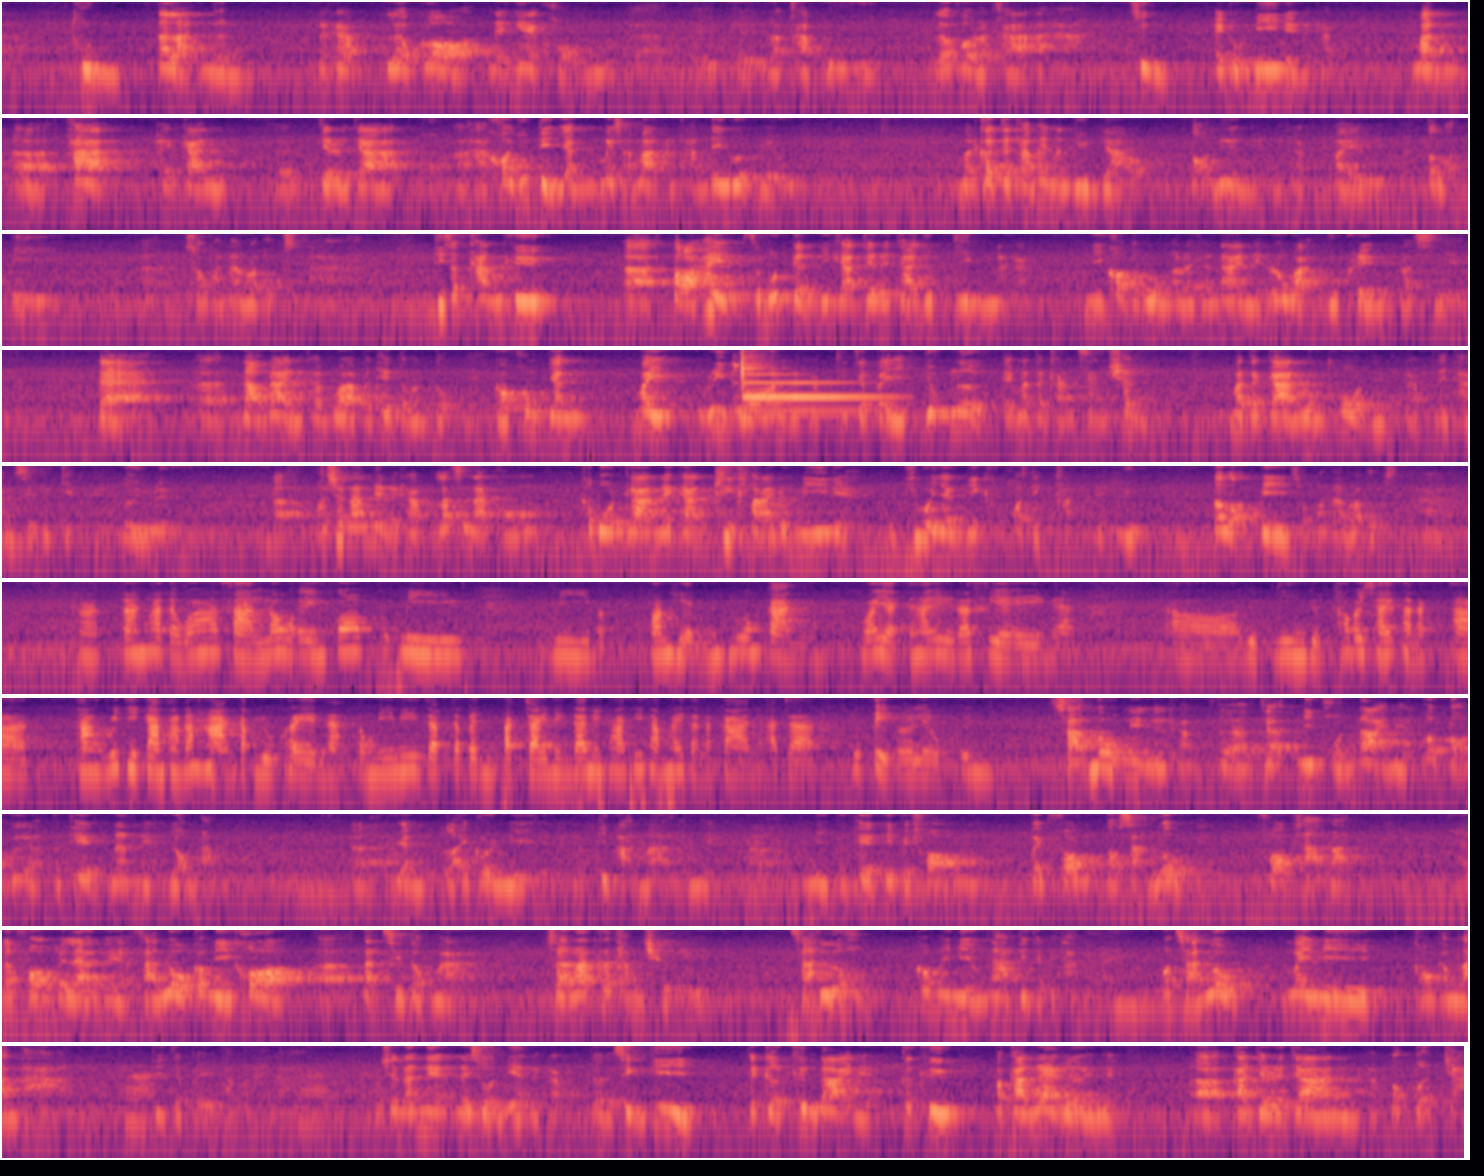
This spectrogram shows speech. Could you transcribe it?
ทุนตลาดเงินนะครับ แล้วก็ในแง่ของออราคาปุ๋ยแล้วก็ราคาอาหาร ซึ่งไอ้ตรงนี้เนี่ยนะครับมันถ้าการเจรจาหาข้อยุติยังไม่สามารถกระทำได้รวดเร็ว มันก็จะทำให้มันยืนยาวต่อเนื่องเนี่ยนะครับไปตลอดปี 2565 ที่สำคัญคืออต่อให้สมมติเกิดมีการเจรจาหยุดยิงนะครับมีข้อตกลงอะไรกันได้เนี่ยระหว่างยูเครนกับรัสเซีย แต่เดาได้นะครับว่าประเทศตะวันตกเนี่ยก็คงยังไม่รีบร้อนนะครับที่จะไปยกเลิกไอ้มาตรการ sanction มาตรการลงโทษเนี่ยนะครับในทางเศรษฐกิจโดยเร็วเพราะฉะนั้นเนี่ยนะครับลักษณะของขบวนการในการคลี่คลายตรงนี้เนี่ยผมคิดว่ายังมีข้อติดขัดอยู่ตลอดปี 2565 ค่ะอาจารย์คะแต่ว่าศาลโลกเองก็มีมีแบบความเห็นร่วมกัน ว่าอยากจะให้รัสเซียเองเนี่ยหยุดยิงหยุดเข้าไปใช้สถานทางวิธีการทางทหารกับยูเครนน่ะตรงนี้นี่จะจะเป็นปัจจัยหนึ่งได้ไหมคะที่ทำให้สถานการณ์อาจจะยุติโดยเร็วขึ้นสารโลกนี่นะครับจะมีผลได้เนี่ยก็ต่อเมื่อประเทศนั้นเนี่ยยอมรับออย่างหลายกรณีนะครับที่ผ่านมานั้นเนี่ยมีประเทศที่ไปฟ้อง ไปฟ้องต่อศาลโลกเนี่ยฟ้องสหรัฐ แล้วฟ้องไปแล้วเนี่ยศาลโลกก็มีข้อเอ่อตัดสินออกมาสหรัฐก็ทำเฉยศาลโลกก็ไม่มีอำนาจที่จะไปทำอะไรอืมเพราะศาลโลกไม่มีกองกำลังทหารค่ะที่จะไปทำอะไรได้ค่ะเพราะฉะนั้นเนี่ยในส่วนเนี้ยนะครับเอ่อสิ่งที่จะเกิดขึ้นได้เนี่ยก็คือประการแรกเลยเนี่ยอ่าการเจรจาเนี่ยนะครับต้องเปิดใจ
